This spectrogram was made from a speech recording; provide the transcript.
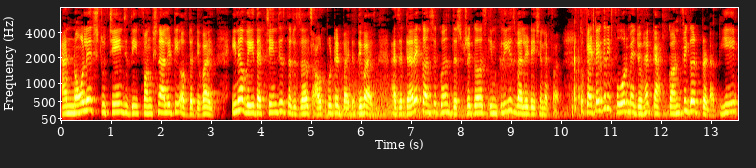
and knowledge to change the functionality of the device in a way that changes the results outputted by the device. As a direct consequence, this triggers increased validation effort. तो कैटेगरी फोर में जो है कॉन्फ़िगर्ड प्रोडक्ट ये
